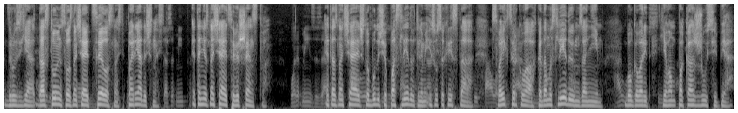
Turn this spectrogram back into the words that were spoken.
Друзья, достоинство означает целостность, порядочность. Это не означает совершенство. Это означает, что, будучи последователями Иисуса Христа в своих церквах, когда мы следуем за Ним, Бог говорит, «Я вам покажу себя,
